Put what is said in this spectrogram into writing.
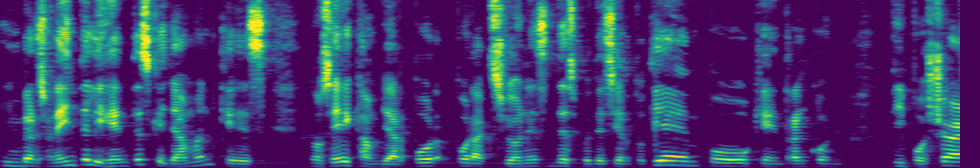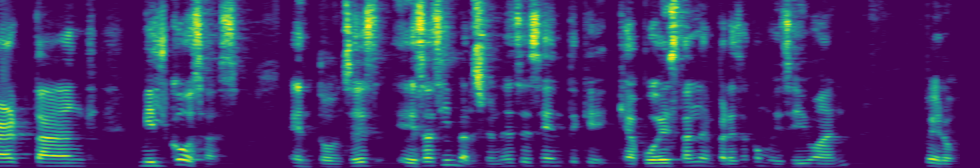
inversiones inteligentes que llaman, que es, no sé, cambiar por, por acciones después de cierto tiempo, que entran con tipo Shark Tank, mil cosas. Entonces, esas inversiones es gente que, que apuesta en la empresa, como dice Iván, pero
